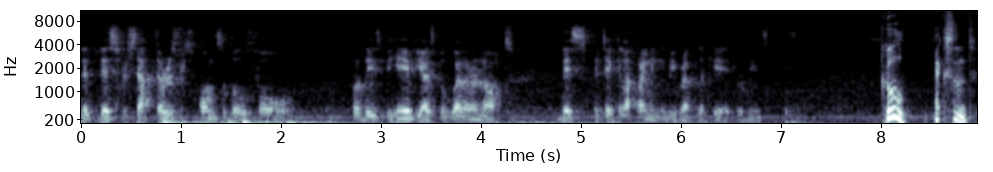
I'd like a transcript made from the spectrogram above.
that this receptor is responsible for for these behaviours, but whether or not this particular finding can be replicated remains. Cool. Excellent.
